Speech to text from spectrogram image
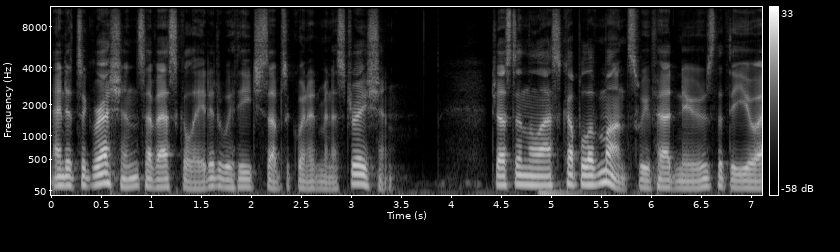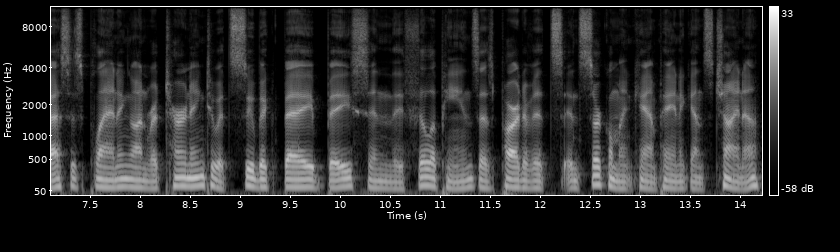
and its aggressions have escalated with each subsequent administration. Just in the last couple of months, we've had news that the U.S. is planning on returning to its Subic Bay base in the Philippines as part of its encirclement campaign against China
